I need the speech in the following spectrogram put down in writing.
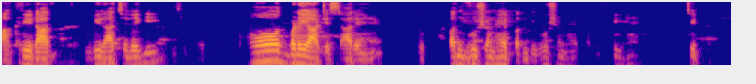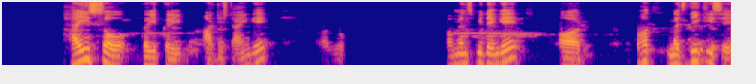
आखिरी रात पूरी रात चलेगी इसी तरह के बहुत बड़े आर्टिस्ट आ रहे हैं जो पद्म भूषण है पद्म विभूषण है पद्मश्री है ऐसे ढाई सौ करीब करीब आर्टिस्ट आएंगे और वो परफॉर्मेंस भी देंगे और बहुत नज़दीकी से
